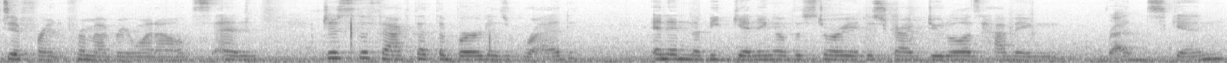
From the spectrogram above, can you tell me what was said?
different from everyone else, and just the fact that the bird is red, and in the beginning of the story it described Doodle as having red skin.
